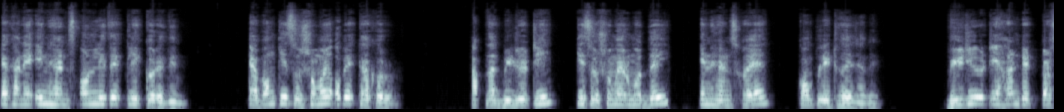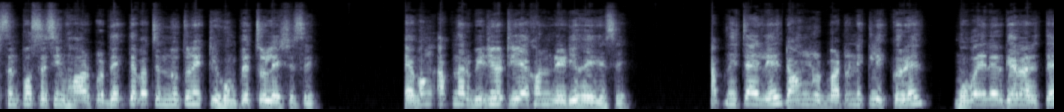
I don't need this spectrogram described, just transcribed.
এখানে ইনহ্যান্স অনলিতে ক্লিক করে দিন এবং কিছু সময় অপেক্ষা করুন। আপনার ভিডিওটি কিছু সময়ের মধ্যেই এনহ্যান্স হয়ে কমপ্লিট হয়ে যাবে। ভিডিওটি হান্ড্রেড পার্সেন্ট প্রসেসিং হওয়ার পর দেখতে পাচ্ছেন নতুন একটি হোম পেজ চলে এসেছে এবং আপনার ভিডিওটি এখন রেডি হয়ে গেছে। আপনি চাইলে ডাউনলোড বাটনে ক্লিক করে মোবাইলের গ্যালারিতে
